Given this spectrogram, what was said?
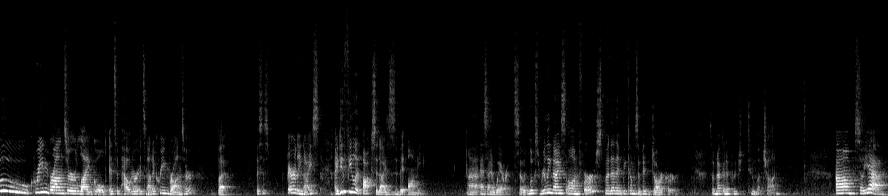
ooh, cream bronzer light gold. It's a powder. It's not a cream bronzer, but this is fairly nice. I do feel it oxidizes a bit on me uh, as I wear it. So it looks really nice on first, but then it becomes a bit darker. So I'm not going to put too much on. Um, so yeah,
